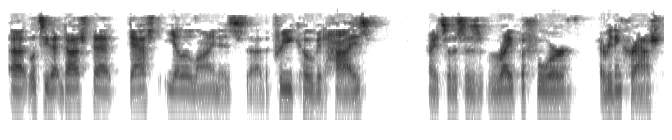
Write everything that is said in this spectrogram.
uh, let's see that dashed, that dashed yellow line is, uh, the pre-COVID highs, right? So this is right before everything crashed.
